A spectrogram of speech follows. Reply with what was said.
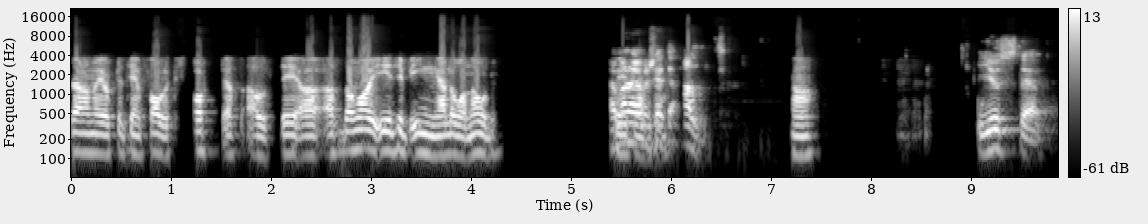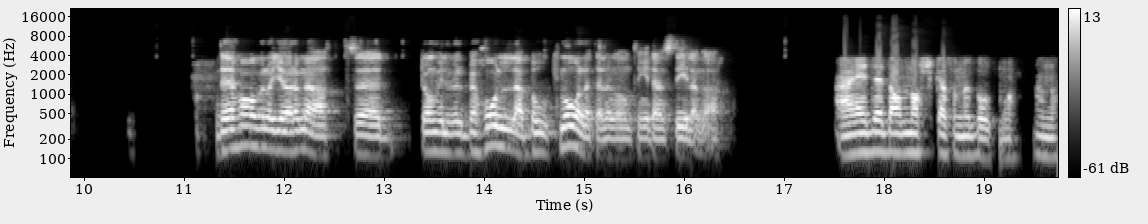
Där de har gjort det till en folksport att alltid, ja, alltså de har ju typ inga låneord. Här man översätter allt. Ja. Just det. Det har väl att göra med att eh, de vill väl behålla bokmålet eller någonting i den stilen va? Nej, det är de norska som är bokmål. Men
